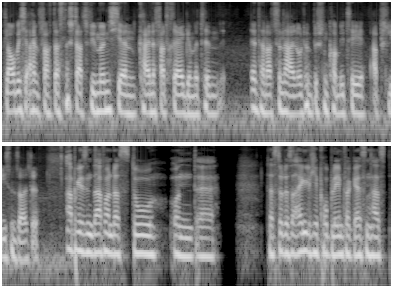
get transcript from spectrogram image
glaube ich einfach, dass eine Stadt wie München keine Verträge mit dem Internationalen Olympischen Komitee abschließen sollte. Abgesehen davon, dass du und äh, dass du das eigentliche Problem vergessen hast,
